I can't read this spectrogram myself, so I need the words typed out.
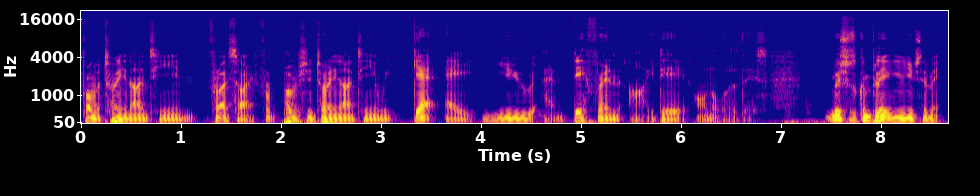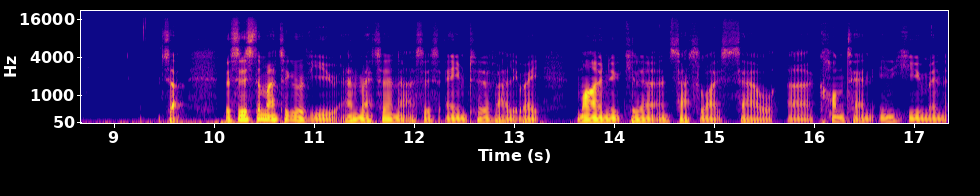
from a 2019, from, sorry, from published in 2019, we get a new and different idea on all of this, which was completely new to me. So, the systematic review and meta analysis aim to evaluate myonuclear and satellite cell uh, content in human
